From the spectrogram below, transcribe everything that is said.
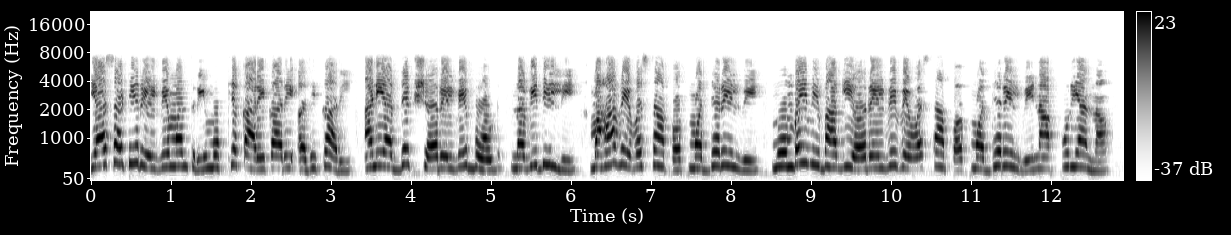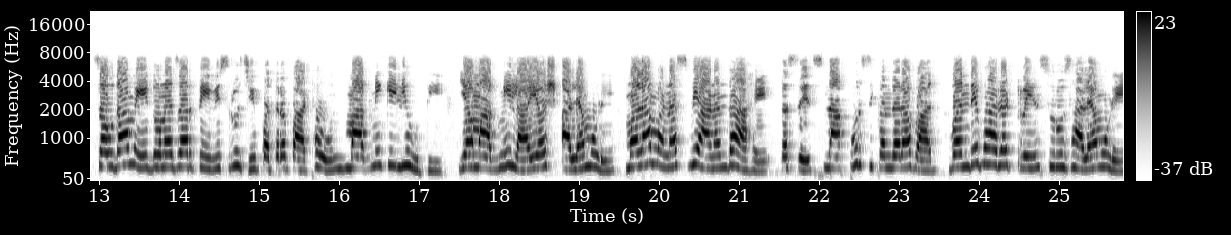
यासाठी रेल्वे मंत्री मुख्य कार्यकारी अधिकारी आणि अध्यक्ष रेल्वे बोर्ड नवी दिल्ली महाव्यवस्थापक मध्य रेल्वे मुंबई विभागीय रेल्वे व्यवस्थापक मध्य रेल्वे नागपूर यांना चौदा मे दोन हजार तेवीस रोजी पत्र पाठवून मागणी केली होती. या मागणीला यश आल्यामुळे मला मनस्वी आनंद आहे. तसेच नागपूर सिकंदराबाद वंदे भारत ट्रेन सुरू झाल्यामुळे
